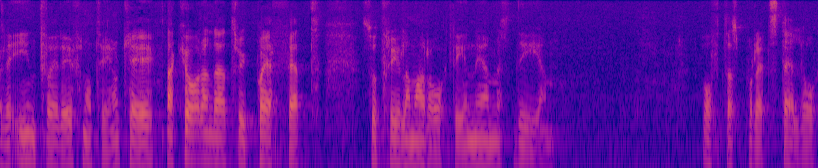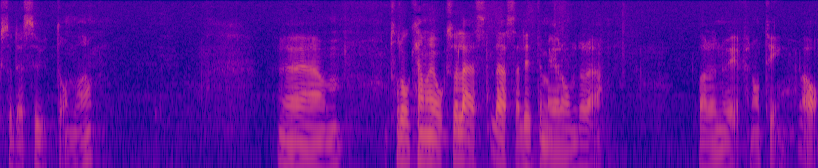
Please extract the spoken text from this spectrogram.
Eller inte, vad är det för någonting? Okej, okay. markören där, tryck på F1 så trillar man rakt in i MSDN. Oftast på rätt ställe också dessutom. Va? Ehm, så då kan man också läsa, läsa, lite mer om det där. Vad det nu är för någonting. Ja.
